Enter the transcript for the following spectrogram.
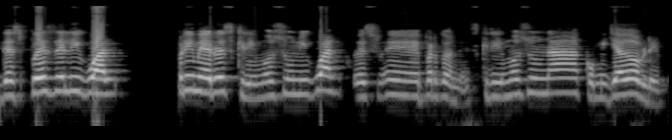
después del igual, primero escribimos un igual, eh, perdón, escribimos una comilla doble.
